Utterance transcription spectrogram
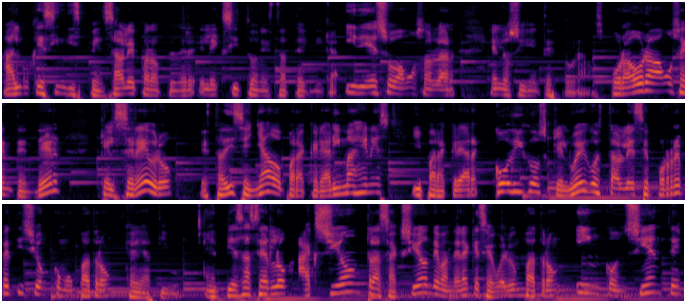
algo que es indispensable para obtener el éxito en esta técnica. Y de eso vamos a hablar en los siguientes programas. Por ahora vamos a entender que el cerebro está diseñado para crear imágenes y para crear códigos que luego establece por repetición como un patrón creativo. Empieza a hacerlo acción tras acción de manera que se vuelve un patrón inconsciente,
